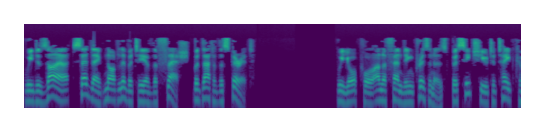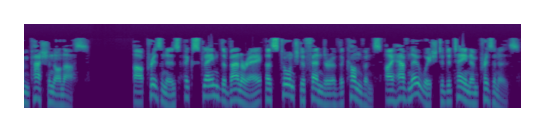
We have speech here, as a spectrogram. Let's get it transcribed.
We desire, said they, not liberty of the flesh, but that of the spirit. We, your poor unoffending prisoners, beseech you to take compassion on us. Our prisoners, exclaimed the Banneret, a staunch defender of the convents, I have no wish to detain them prisoners.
